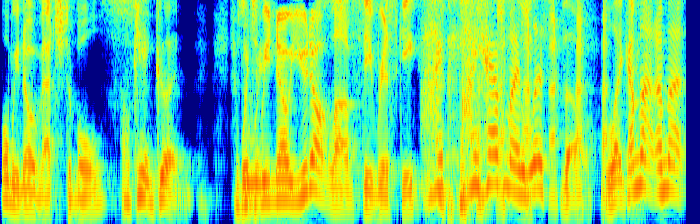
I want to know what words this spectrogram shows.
Well, we know vegetables. Okay, good. Which So we know you don't love, Steve Risky. I, I have my list though. Like I'm not, I'm not,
